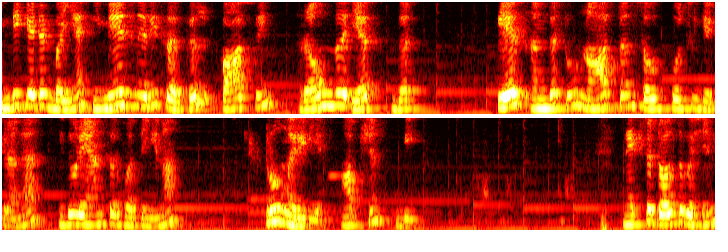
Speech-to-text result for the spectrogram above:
indicated by an imaginary circle passing round the earth that place and the two north and south poles கேக்குறாங்க இதோட ஆன்சர் பார்த்தீங்கன்னா true meridian option B next 12th question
